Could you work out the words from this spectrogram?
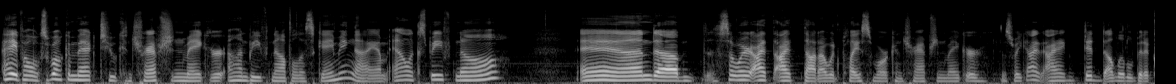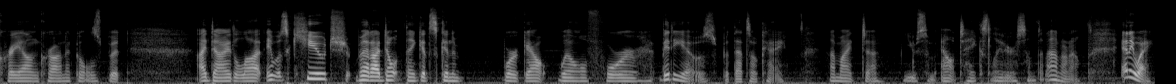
Hey folks, welcome back to Contraption Maker on Beefgnawpolis Gaming. I am Alex Beefgnaw. And um, so I, I thought I would play some more Contraption Maker this week. I, I did a little bit of Crayon Chronicles, but I died a lot. It was cute, but I don't think it's going to work out well for videos, but that's okay. I might uh, use some outtakes later or something. I don't know. Anyway,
